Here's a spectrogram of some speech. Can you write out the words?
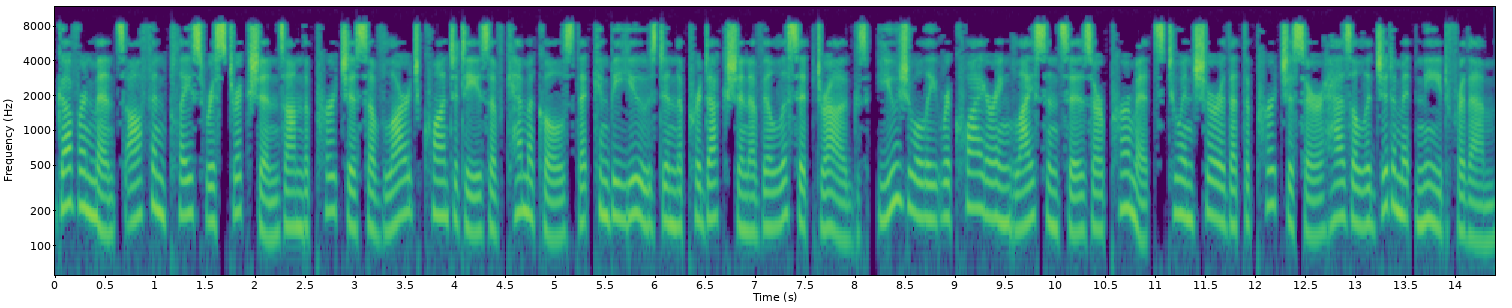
Governments often place restrictions on the purchase of large quantities of chemicals that can be used in the production of illicit drugs, usually requiring licenses or permits to ensure that the purchaser has a legitimate need for them.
